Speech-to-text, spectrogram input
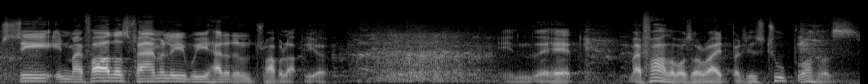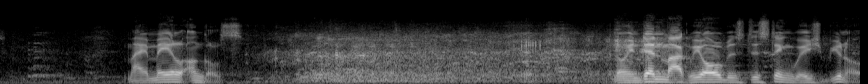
See, in my father's family, we had a little trouble up here in the head. My father was all right, but his two brothers, my male uncles. no, in Denmark, we always distinguish, you know.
